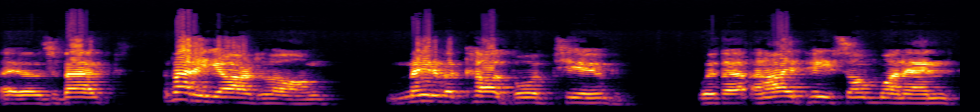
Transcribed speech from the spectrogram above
It was about about a yard long, made of a cardboard tube with a, an eyepiece on one end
